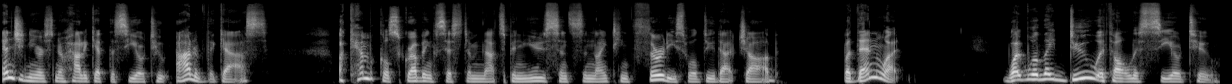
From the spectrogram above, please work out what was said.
Engineers know how to get the CO2 out of the gas. A chemical scrubbing system that's been used since the 1930s will do that job. But then what? What will they do with all this CO2?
